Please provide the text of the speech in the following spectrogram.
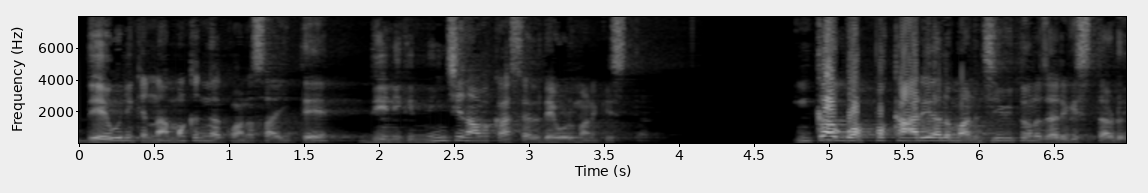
దేవునికి నమ్మకంగా కొనసాగితే దీనికి మించిన అవకాశాలు దేవుడు మనకిస్తాడు. ఇంకా గొప్ప కార్యాలు మన జీవితంలో జరిగిస్తాడు.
